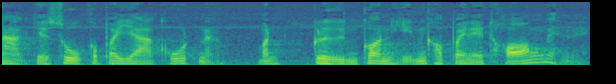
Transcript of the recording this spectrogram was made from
นาคจะสู้กับพญาคดนะมันกลืนก้อนหินเข้าไปในท้องเลย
